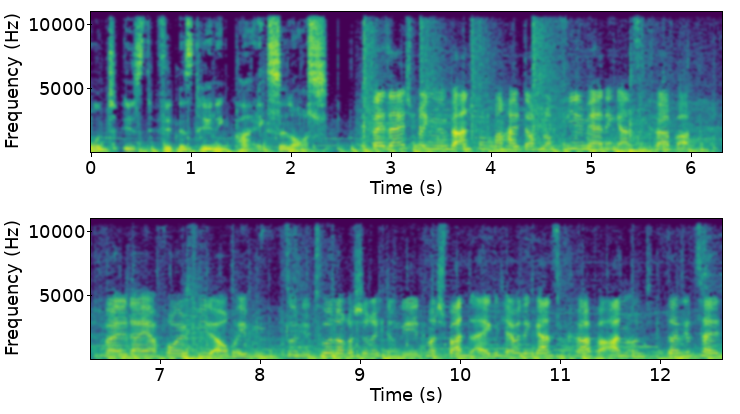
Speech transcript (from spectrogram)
und ist Fitnesstraining par excellence. Bei Seilspringen beansprucht man halt doch noch viel mehr den ganzen Körper weil da ja voll viel auch eben so in die turnerische Richtung geht. Man spannt eigentlich einfach den ganzen Körper an und dann gibt es halt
